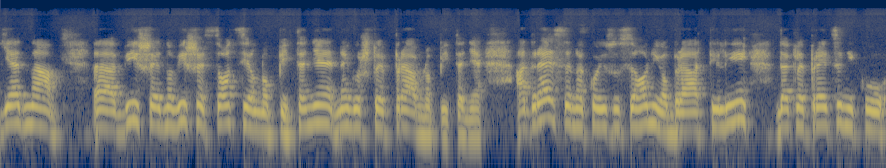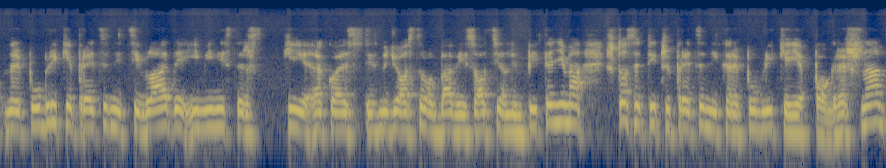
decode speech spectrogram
jedna e, više, jedno više socijalno pitanje nego što je pravno pitanje. Adresa na koju su se oni obratili, dakle, predsedniku Republike, predsednici vlade i ministarski Republiki koja se između ostalog bavi i socijalnim pitanjima. Što se tiče predsednika Republike je pogrešna.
